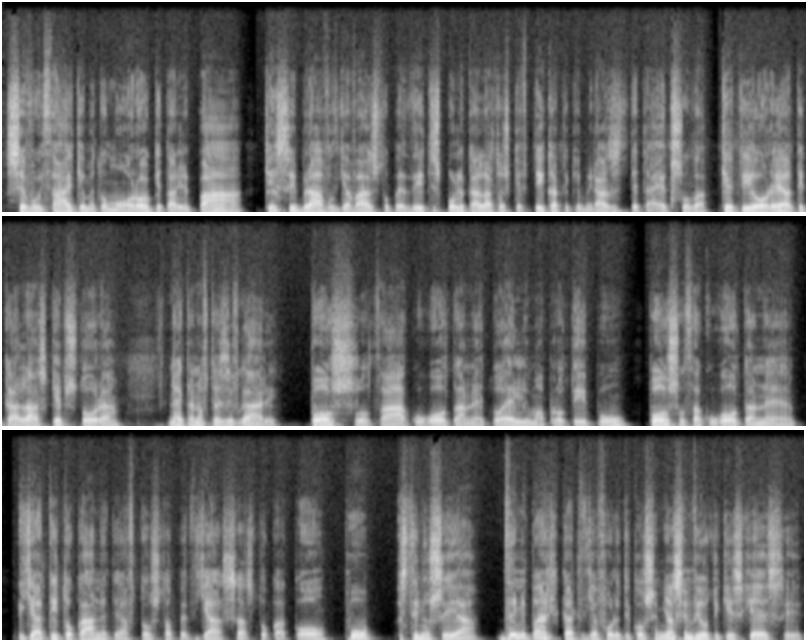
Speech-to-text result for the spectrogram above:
σε βοηθάει και με το μωρό και τα λοιπά και εσύ μπράβο διαβάζεις το παιδί της, πολύ καλά το σκεφτήκατε και μοιράζεστε τα έξοδα και τι ωραία, τι καλά, σκέψου τώρα να ήταν αυτές ζευγάρι. Πόσο θα ακουγότανε το έλλειμμα προτύπου, πόσο θα ακουγότανε γιατί το κάνετε αυτό στα παιδιά σας το κακό, που στην ουσία δεν υπάρχει κάτι διαφορετικό σε μια συμβιωτική σχέση.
